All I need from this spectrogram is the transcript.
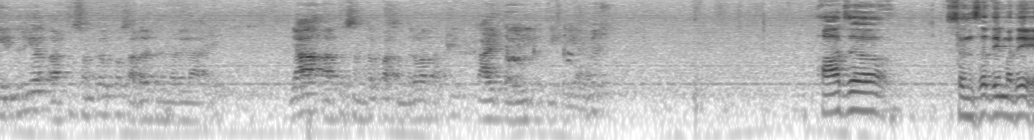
केंद्रीय अर्थसंकल्प सादर करण्यात आलेला आहे. या अर्थसंकल्पासंदर्भात आपली काय पहिली प्रतिक्रिया आहे? आज संसदेमध्ये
